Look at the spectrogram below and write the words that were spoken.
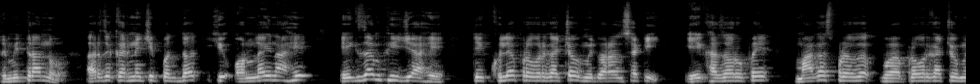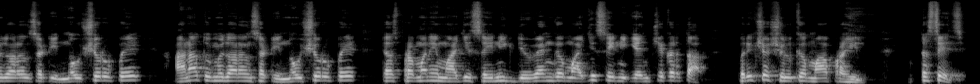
तर मित्रांनो अर्ज करण्याची पद्धत ही ऑनलाईन आहे. एक्झाम फी जी आहे ती खुल्या प्रवर्गाच्या उमेदवारांसाठी एक हजार रुपये मागास प्रव- प्रवर्गाच्या उमेदवारांसाठी नऊशे रुपये अनाथ उमेदवारांसाठी नऊशे रुपये. त्याचप्रमाणे माजी सैनिक दिव्यांग माजी सैनिक यांच्याकरता परीक्षा शुल्क माफ राहील. तसेच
